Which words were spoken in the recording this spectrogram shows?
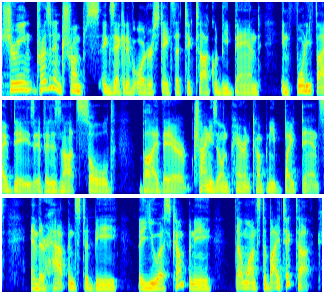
Shireen, President Trump's executive order states that TikTok would be banned in 45 days if it is not sold by their Chinese owned parent company, ByteDance. And there happens to be a US company that wants to buy TikTok.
